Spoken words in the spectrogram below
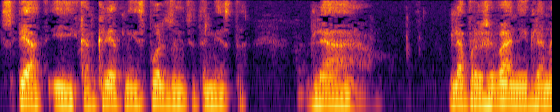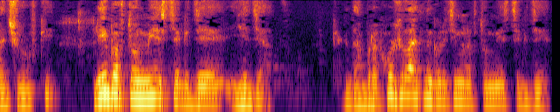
спят и конкретно используют это место для, для проживания и для ночевки, либо в том месте, где едят. Когда браху желательно говорить именно в том месте, где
